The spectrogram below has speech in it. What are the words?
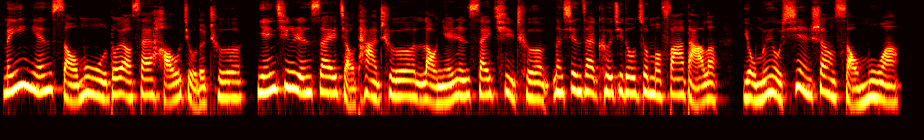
每一年扫墓都要塞好久的车，年轻人塞脚踏车，老年人塞汽车。那现在科技都这么发达了，有没有线上扫墓啊？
